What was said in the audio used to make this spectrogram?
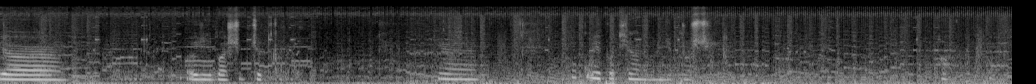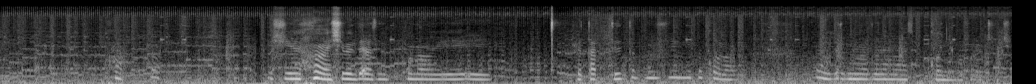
Ja... O ile była szybciutka. Ja... Kupię potiony, będzie prościej. Jeśli, ha, jeśli bym teraz nie pokonał jej, jej retaty, to bym już jej nie pokonał. No, w drugim levelu można spokojnie powalczyć.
